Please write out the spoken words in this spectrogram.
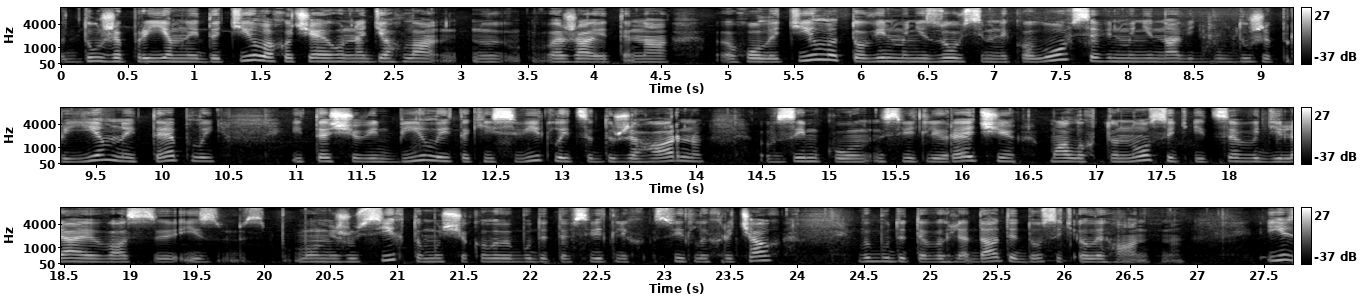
Дуже приємний до тіла, хоча я його надягла, ну, вважаєте, на голе тіло, то він мені зовсім не коловся, він мені навіть був дуже приємний, теплий. І те, що він білий, такий світлий, це дуже гарно. Взимку світлі речі мало хто носить, і це виділяє вас із поміж усіх, тому що коли ви будете в світлих, світлих речах, ви будете виглядати досить елегантно. І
